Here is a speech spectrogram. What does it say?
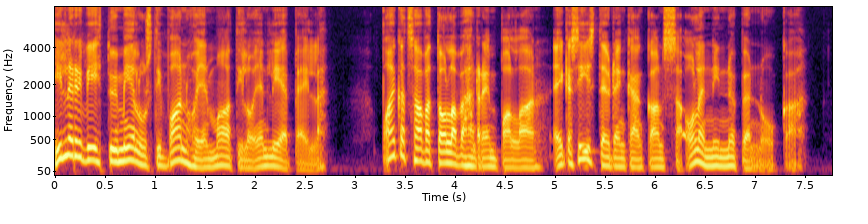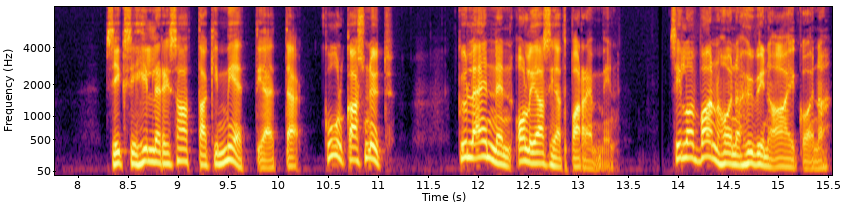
Hilleri viihtyy mieluusti vanhojen maatilojen liepeillä. Paikat saavat olla vähän rempallaan, eikä siisteydenkään kanssa ole niin nöpönnuukaa. Siksi Hilleri saattaakin miettiä, että kuulkaas nyt, kyllä ennen oli asiat paremmin. Silloin vanhoina hyvinä aikoina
